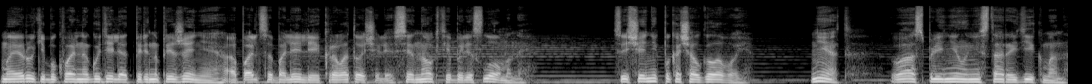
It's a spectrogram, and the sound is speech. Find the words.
Мои руки буквально гудели от перенапряжения, а пальцы болели и кровоточили, все ногти были сломаны. Священник покачал головой. «Нет, вас пленил не старый Дикман,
